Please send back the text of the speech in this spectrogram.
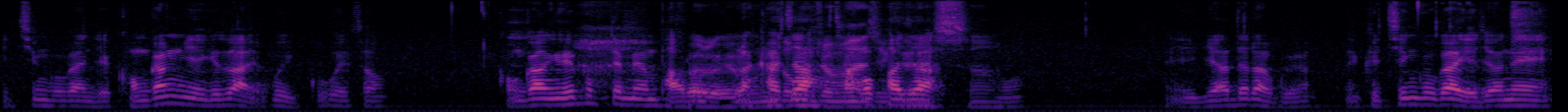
이 친구가 이제 건강 얘기도 알고 있고 그래서 건강이 회복되면 바로 연락하자 운동 좀 하지 작업하자 그랬어. 뭐 얘기하더라고요. 그 친구가 예전에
